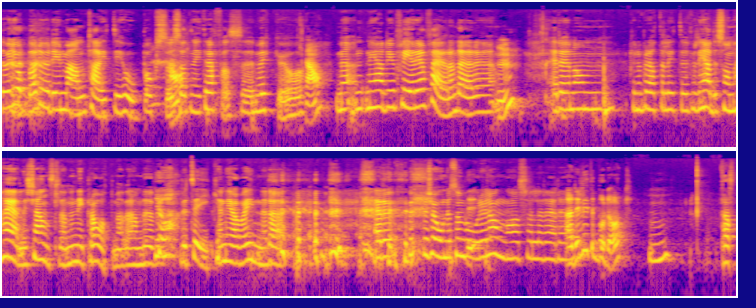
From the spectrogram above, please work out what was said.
då jobbar du och din man tajt ihop också Ja. så att ni träffas eh, mycket. Och, Ja. Men ni hade ju fler i affären där. eh, Mm. Är det någon, kan du berätta lite? För ni hade sån härlig känsla när ni pratade med varandra över Ja. butiken när jag var inne där. är det personer som bor i Långås eller är det? ja, det är lite både och. Mm. Fast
